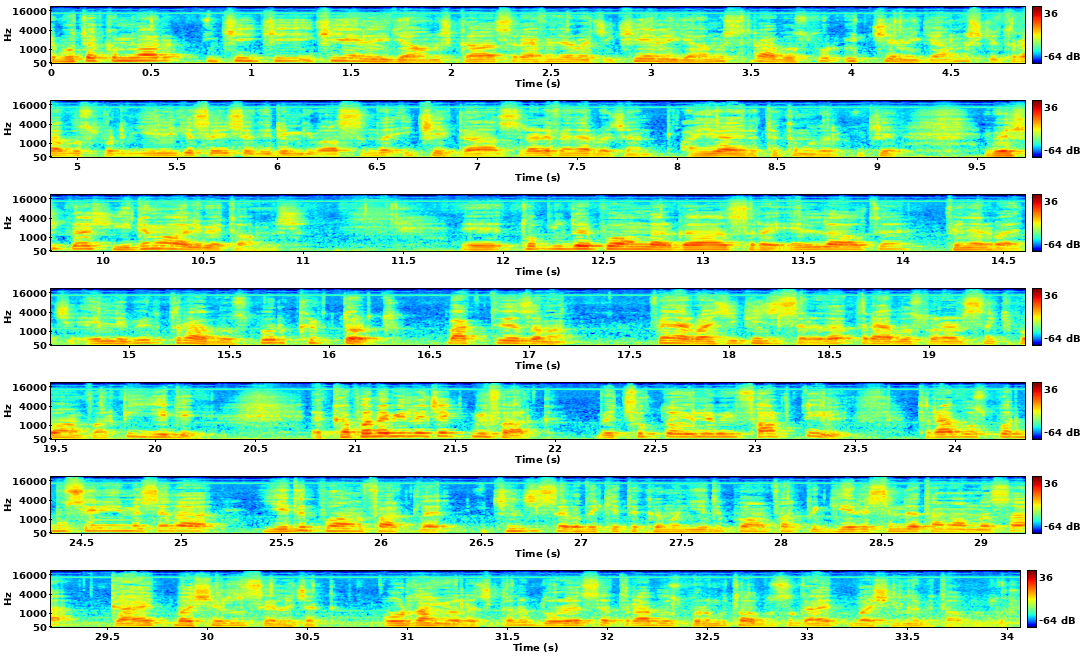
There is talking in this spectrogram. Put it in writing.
E bu takımlar 2-2 2 yenilgi almış. Galatasaray Fenerbahçe 2 yenilgi almış. Trabzonspor 3 yenilgi almış ki Trabzonspor'un yenilgi sayısı dediğim gibi aslında 2. Galatasaray Fenerbahçe yani ayrı ayrı takım olarak 2. E Beşiktaş 7 mağlubiyet almış. E, toplu de puanlar Galatasaray 56, Fenerbahçe 51, Trabzonspor 44. Baktığı zaman Fenerbahçe ikinci sırada, Trabzonspor arasındaki puan farkı 7. E, kapanabilecek bir fark ve çok da öyle bir fark değil. Trabzonspor bu seneyi mesela 7 puan farkla ikinci sıradaki takımın 7 puan farklı gerisinde tamamlasa gayet başarılı sayılacak. Oradan yola çıkalım. Dolayısıyla Trabzonspor'un bu tablosu gayet başarılı bir tablodur.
